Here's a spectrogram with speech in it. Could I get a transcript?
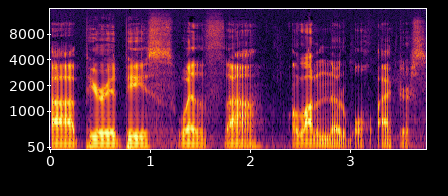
uh, period piece with uh, a lot of notable actors,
